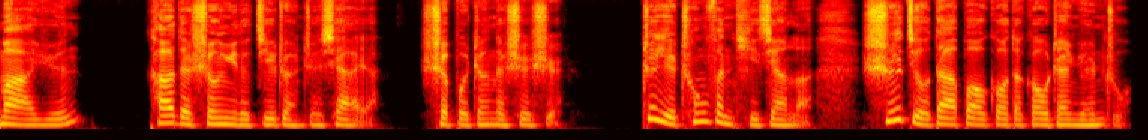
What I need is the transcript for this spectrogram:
马云，他的声誉的急转直下呀，是不争的事实。这也充分体现了十九大报告的高瞻远瞩。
